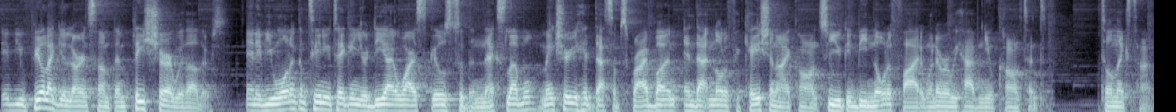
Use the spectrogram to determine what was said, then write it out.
If you feel like you learned something, please share it with others. And if you wanna continue taking your DIY skills to the next level, make sure you hit that subscribe button and that notification icon so you can be notified whenever we have new content. Till next time.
